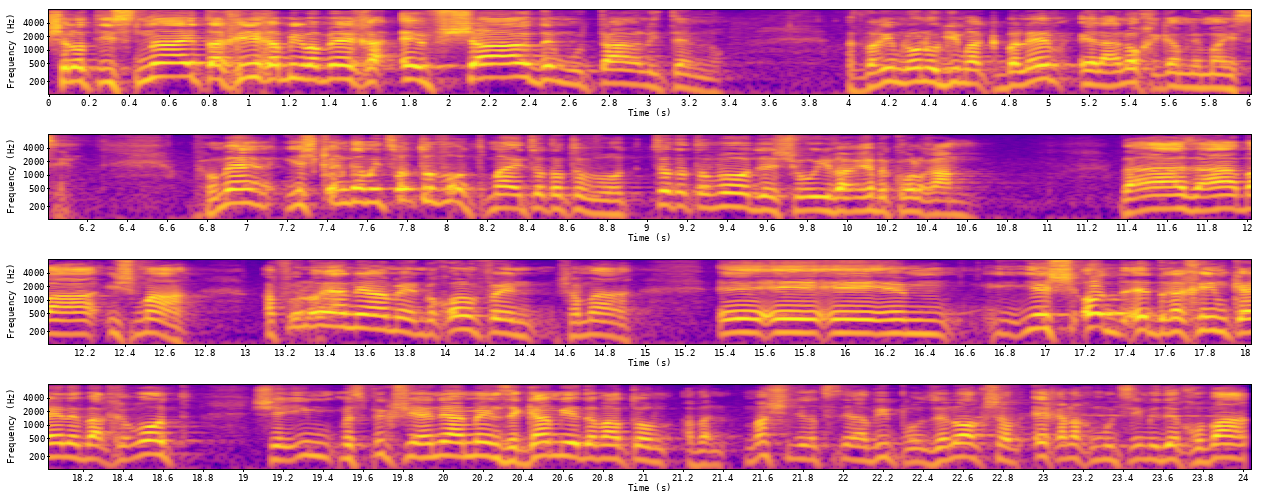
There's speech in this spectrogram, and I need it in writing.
שלא תשנא את אחיך בלבביך, אפשר דמותר ליתן לו. הדברים לא נוגעים רק בלב, אלא אנוכי גם למעשה. הוא אומר, יש כאן גם עצות טובות. מה העצות הטובות? העצות הטובות זה שהוא יברר בקול רם. ואז האבא ישמע. אפילו לא יענה אמן, בכל אופן, שמע. אה, אה, אה, יש עוד דרכים כאלה ואחרות, שאם מספיק שיענה אמן זה גם יהיה דבר טוב. אבל מה שאני רציתי להביא פה זה לא עכשיו איך אנחנו מוצאים ידי חובה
